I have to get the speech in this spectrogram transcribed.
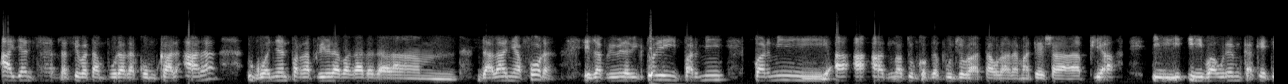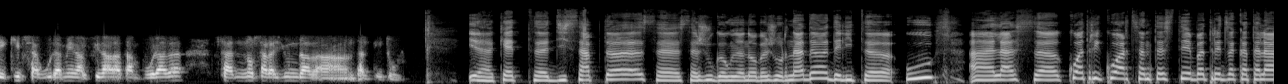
ha llançat la seva temporada com cal ara, guanyant per la primera vegada de, de l'any a fora. És la primera victòria i per mi, per mi ha, ha, ha donat un cop de punt sobre la taula ara mateix a Pià i, i veurem que aquest equip segurament al final de la temporada no serà lluny de la, del títol. I aquest dissabte se, se juga una nova jornada d'Elite 1 a les 4 i quart Sant Esteve, 13 català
